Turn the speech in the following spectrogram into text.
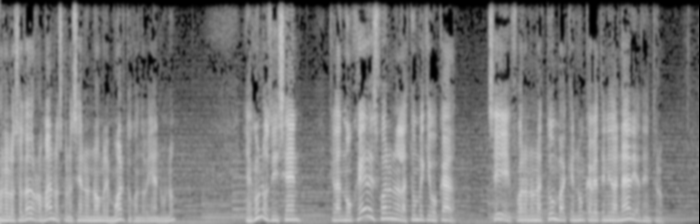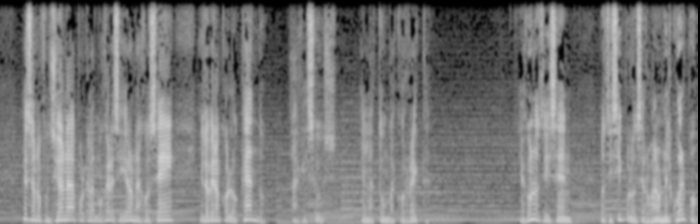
Bueno, los soldados romanos conocían un hombre muerto cuando veían uno. Y algunos dicen que las mujeres fueron a la tumba equivocada. Sí, fueron a una tumba que nunca había tenido a nadie adentro. Eso no funciona porque las mujeres siguieron a José y lo vieron colocando a Jesús en la tumba correcta. Y algunos dicen, los discípulos se robaron el cuerpo.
